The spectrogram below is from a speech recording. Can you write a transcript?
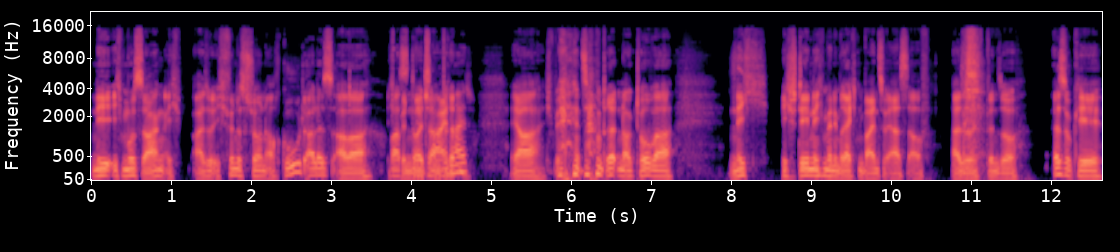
Nee, ich muss sagen, ich, also ich finde es schon auch gut alles, aber ich Was, bin Deutsche jetzt Einheit? 3. Ja, ich bin jetzt am 3. Oktober nicht, ich stehe nicht mit dem rechten Bein zuerst auf. Also ich bin so, ist okay.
